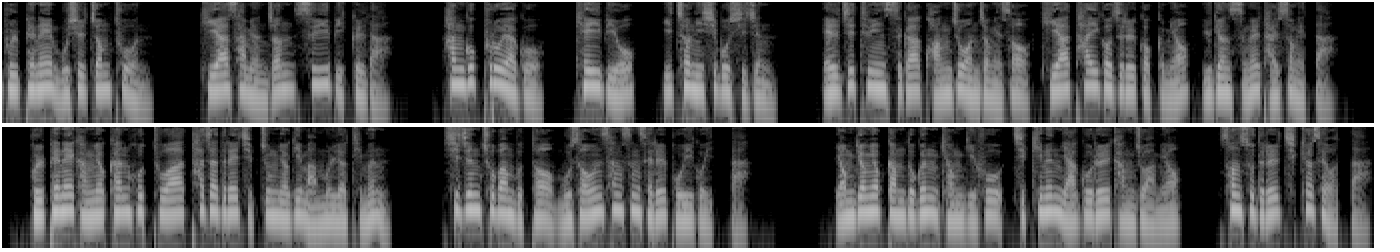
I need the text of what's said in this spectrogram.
불펜의 무실점 투혼, 기아 3연전 스윕 이끌다. 한국 프로야구 KBO 2025 시즌 LG 트윈스가 광주 원정에서 기아 타이거즈를 꺾으며 6연승을 달성했다. 불펜의 강력한 호투와 타자들의 집중력이 맞물려 팀은 시즌 초반부터 무서운 상승세를 보이고 있다. 염경엽 감독은 경기 후 지키는 야구를 강조하며 선수들을 치켜세웠다.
